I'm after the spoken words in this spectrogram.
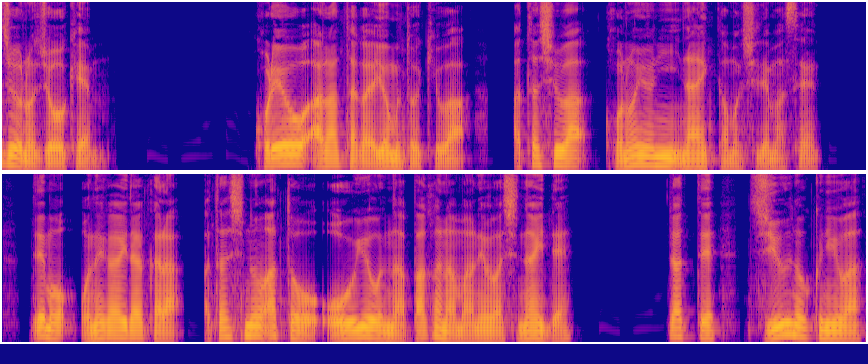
女の条件。これをあなたが読むときは、私はこの世にいないかもしれません。でもお願いだから私の後を追うようなバカな真似はしないで。だって自由の国は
